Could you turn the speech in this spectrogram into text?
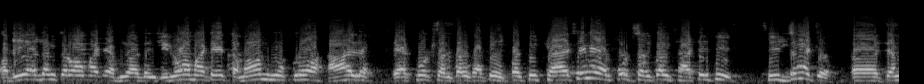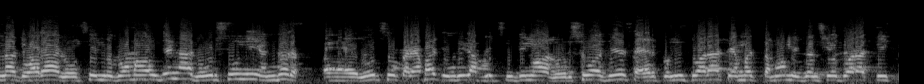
અભિવાદન કરવા માટે, અભિવાદન ઝીલવા માટે તમામ લોકો હાલ એરપોર્ટ સર્કલ ખાતે ઉપસ્થિત થયા છે ને એરપોર્ટ સર્કલ ખાતેથી સીધા જ તેમના દ્વારા રોડ શો યોજવામાં આવશે ને આ રોડ શો ની અંદર રોડ શો કર્યા બાદ ઇન્દિરા બ્રિજ સુધીનો આ રોડ શો છે. શહેર પોલીસ દ્વારા તેમજ તમામ એજન્સીઓ દ્વારા ચુસ્ત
